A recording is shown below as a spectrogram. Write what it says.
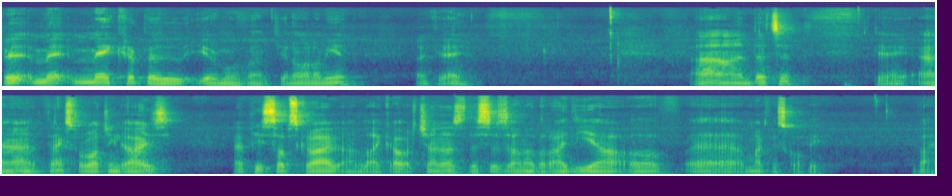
may cripple your movement you know what i mean? Okay. And that's it. Okay uh, thanks for watching guys. Uh, please subscribe and like our channels. This is another idea of uh, microscopy. Bye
